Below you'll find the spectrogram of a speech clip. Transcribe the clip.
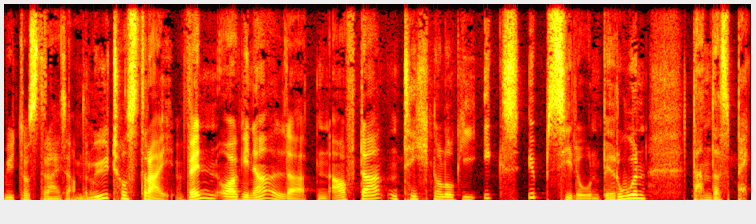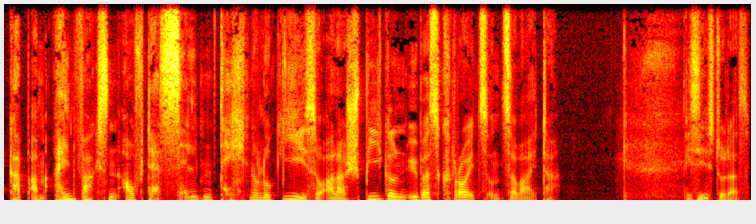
Mythos 3, Sandro. Mythos 3. Wenn Originaldaten auf Datentechnologie XY beruhen, dann das Backup am einfachsten auf derselben Technologie, so aller Spiegeln übers Kreuz und so weiter. Wie siehst du das?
